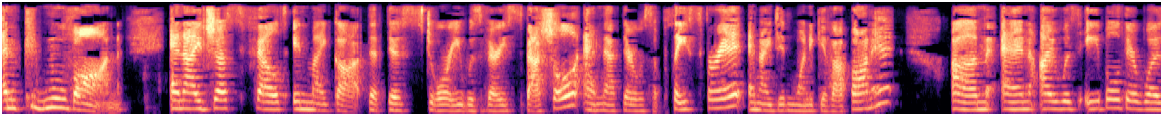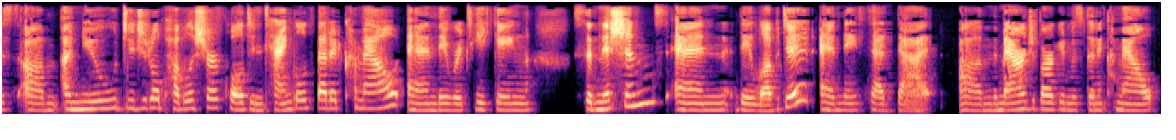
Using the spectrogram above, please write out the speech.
and could move on. And I just felt in my gut that this story was very special and that there was a place for it and I didn't want to give up on it. Um, and I was able, there was um, a new digital publisher called Entangled that had come out and they were taking submissions and they loved it. And they said that um, the marriage bargain was going to come out.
